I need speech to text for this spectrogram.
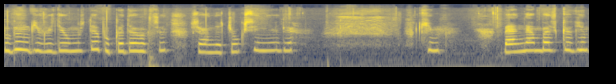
bugünkü videomuzda bu kadar olsun. Şu anda çok sinirli. Kim? Benden başka kim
